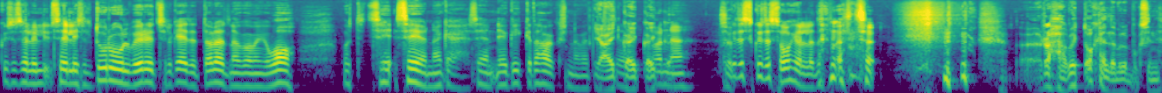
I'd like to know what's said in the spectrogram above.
kui sa sellel, sellisel turul või üritusel käid, et oled nagu mingi voh, vot, et see, see on äge, see on ja kõike tahaks nagu. jaa, ikka, ikka, ikka. See... kuidas, kuidas sa ohjeldad ennast rahakott ohjeldab lõpuks sind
